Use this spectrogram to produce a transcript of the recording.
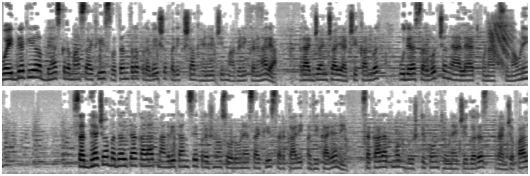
वैद्यकीय अभ्यासक्रमासाठी स्वतंत्र प्रवेश परीक्षा घेण्याची मागणी करणाऱ्या राज्यांच्या याचिकांवर उद्या सर्वोच्च न्यायालयात होणार सुनावणी. सध्याच्या बदलत्या काळात नागरिकांचे प्रश्न सोडवण्यासाठी सरकारी अधिकाऱ्यांनी सकारात्मक दृष्टिकोन ठेवण्याची गरज राज्यपाल.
